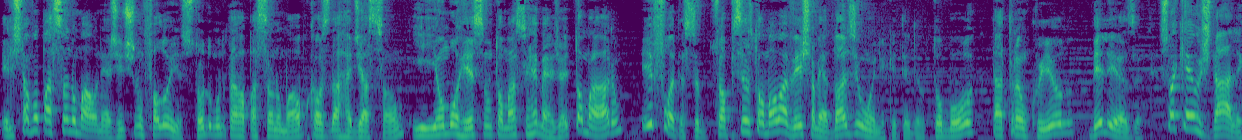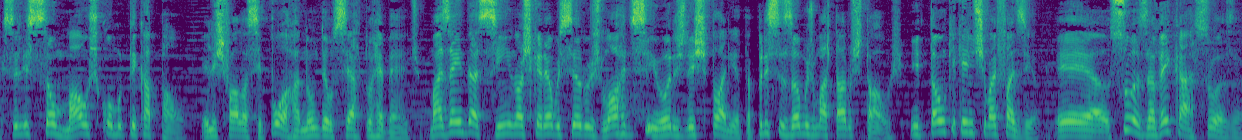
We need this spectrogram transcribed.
Eles estavam passando mal, né? A gente não falou isso. Todo mundo tava passando mal por causa da radiação e iam morrer se não tomasse o remédio. Aí tomaram e foda-se. Só precisa tomar uma vez também. É dose única, entendeu? Tomou, tá tranquilo, beleza. Só que aí os Daleks, eles são maus como pica-pau. Eles falam assim, porra, não deu certo o remédio. Mas ainda assim, nós queremos ser os lordes senhores deste planeta. Precisamos matar os Taus. Então, o que, que a gente vai fazer? É... Susan, vem cá, Susan.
